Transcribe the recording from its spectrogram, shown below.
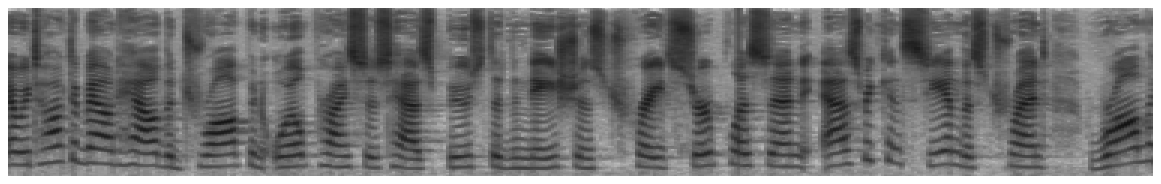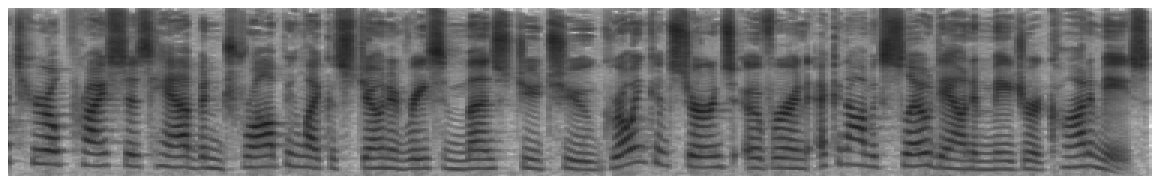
Now, we talked about how the drop in oil prices has boosted the nation's trade surplus, and as we can see in this trend, raw material prices have been dropping like a stone in recent months due to growing concerns over an economic slowdown in major economies.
